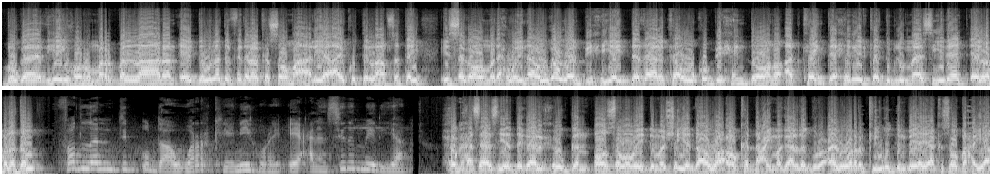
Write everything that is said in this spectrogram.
bogaadiyey horumar ballaaran ee dowladda federaalk soomaaliya ay ku tillaabsatay isaga oo madaxweynaha uga warbixiyey dadaalka uu ku bixin doono adkaynta xiriirka diblomaasiyadeed ee labada dal. Fadlan dib u daaw wararkeenii hore ee calansida meediya xog xasaasiya dagaal xooggan oo sababay dhimasho iyo dhaawac oo ka dhacay magaalada gurceel wararkii ugu dambeeyay ayaa ka soo baxaya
